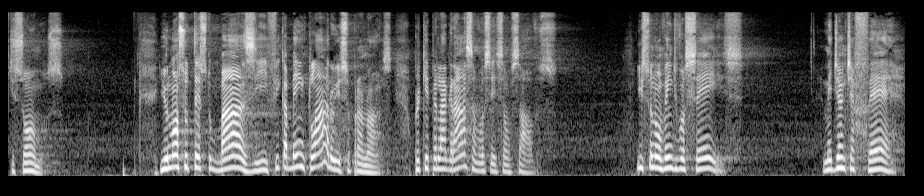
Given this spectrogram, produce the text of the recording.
que somos. E o nosso texto base fica bem claro isso para nós, porque pela graça vocês são salvos. Isso não vem de vocês, mediante a fé.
